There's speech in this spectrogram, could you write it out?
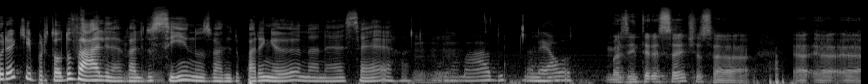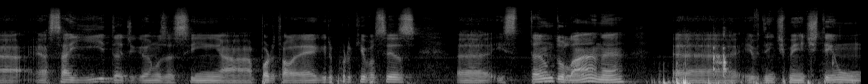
por aqui, por todo o vale, né? Vale dos uhum. Sinos, Vale do Paranhana, né? Serra. Uhum. Gramado, Anela. Mas é interessante essa, essa ida, digamos assim, a Porto Alegre, porque vocês, estando lá, né, evidentemente tem um,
